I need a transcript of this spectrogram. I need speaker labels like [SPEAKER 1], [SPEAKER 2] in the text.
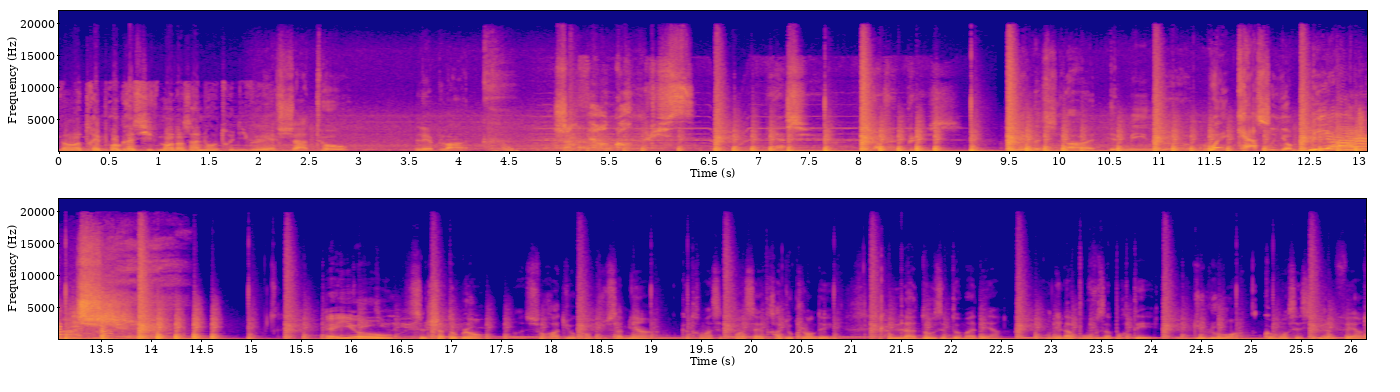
[SPEAKER 1] vas entrer progressivement dans un autre niveau.
[SPEAKER 2] Les châteaux, les blancs.
[SPEAKER 3] J'en veux encore plus.
[SPEAKER 2] Bien sûr, j'en veux plus. In English, uh, it means uh, White Castle, your bitch.
[SPEAKER 4] Hey yo, c'est le Château Blanc sur Radio Campus Amiens 87.7, Radio Clandé, la dose hebdomadaire. On est là pour vous apporter du lourd, comme on sait si bien le faire.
